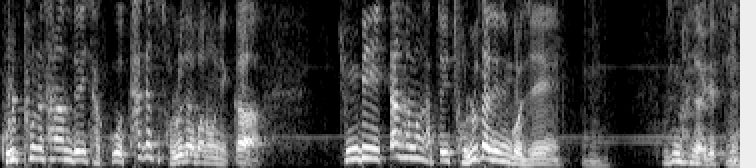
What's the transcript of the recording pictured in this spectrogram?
골프는 사람들이 자꾸 타겟을 절로 잡아놓으니까 준비 땅 하면 갑자기 절로 달리는 거지 무슨 말인지 알겠지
